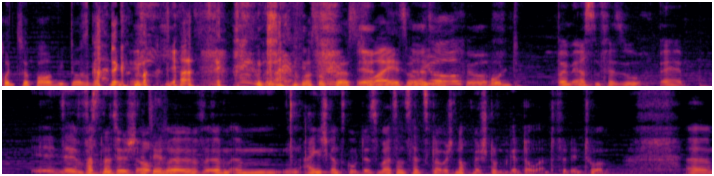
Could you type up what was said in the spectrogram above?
rund zu bauen, wie du es gerade gemacht ja. hast. Und einfach so First ja, Try, so. Also, ja, und beim ersten Versuch, bäh. Was natürlich auch äh, ähm, ähm, eigentlich ganz gut ist, weil sonst hätte es, glaube ich, noch mehr Stunden gedauert für den Turm. Äh,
